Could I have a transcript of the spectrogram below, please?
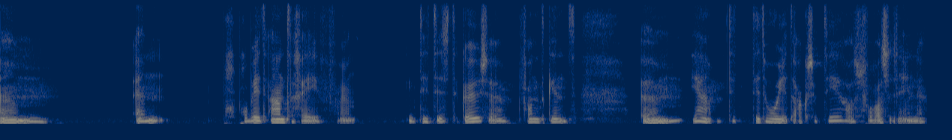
Um, en geprobeerd aan te geven van dit is de keuze van het kind. Ja, dit, dit hoor je te accepteren als volwassen zijnde.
